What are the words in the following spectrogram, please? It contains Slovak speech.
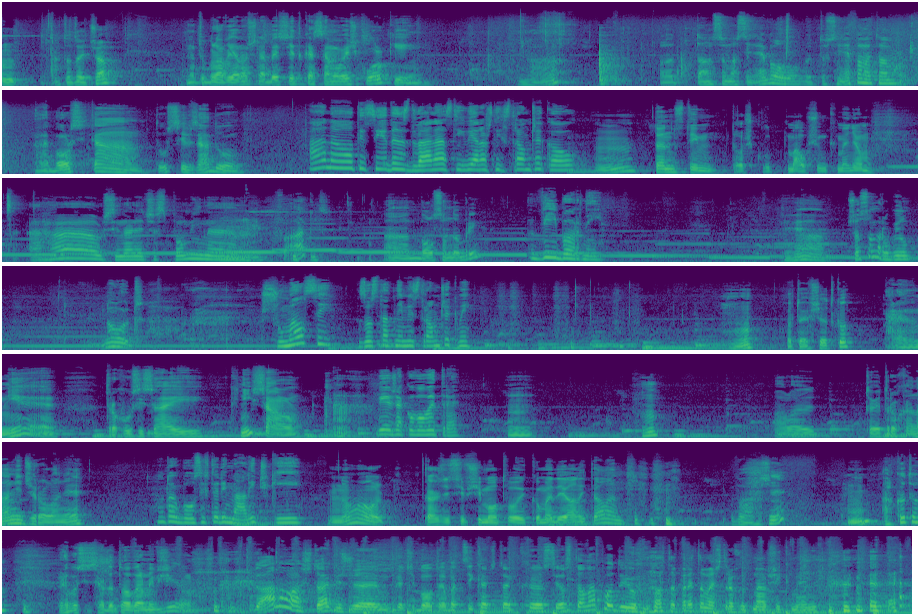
Hm. A toto je čo? No to bola vianočná besiedka samovej škôlky. Aha. Ale tam som asi nebol, to si nepamätám. Ale bol si tam, tu si vzadu. Áno, ty si jeden z 12 vianočných stromčekov. Hm, ten s tým trošku tmavším kmeňom. Aha, už si na niečo spomínam. Fakt? A bol som dobrý? Výborný. Ja, čo som robil? No, šumal si s ostatnými stromčekmi. Hm, a to je všetko? Ale nie, trochu si sa aj knísal. Vieš, ako vo vetre. Hm. Ale to je trocha na nič rola, nie? No tak bol si vtedy maličký. No, ale každý si všimol tvoj komediálny talent. Vážne? Hm? Ako to? Lebo si sa do toho veľmi vžil. Áno, až tak, že keď ti bolo treba cikať, tak eh, si ostal na pódiu. No to preto máš trochu tmavší kmeň.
